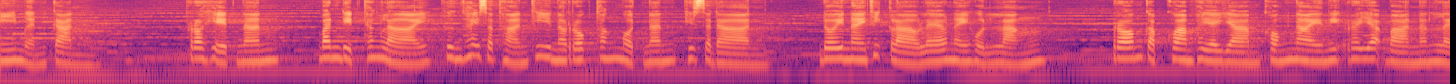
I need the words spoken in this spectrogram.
นี้เหมือนกัน เพราะเหตุนั้น บัณฑิตทั้งหลายพึงให้สถานที่นรกทั้งหมดนั้นพิสดารโดยในที่กล่าวแล้วในหนหลัง พร้อมกับความพยายามของนายนิรยบาลนนั้นแหล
